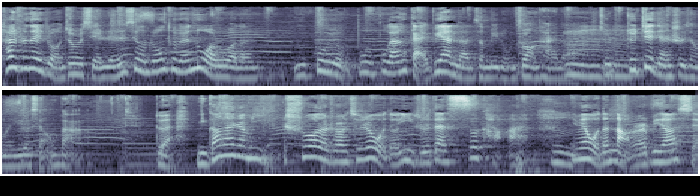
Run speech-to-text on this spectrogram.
他是那种就是写人性中特别懦弱的。不勇不不敢改变的这么一种状态的，就对这件事情的一个想法。对你刚才这么一说的时候，其实我就一直在思考啊，因为我的脑仁比较小，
